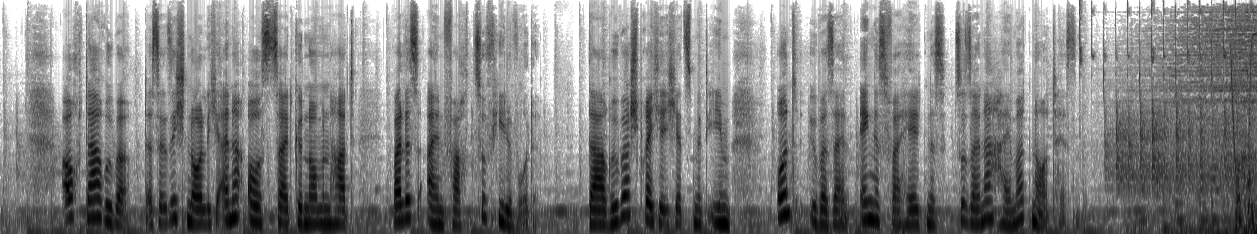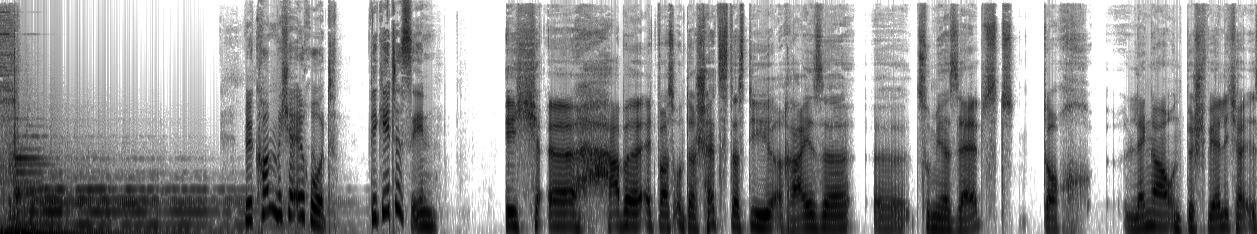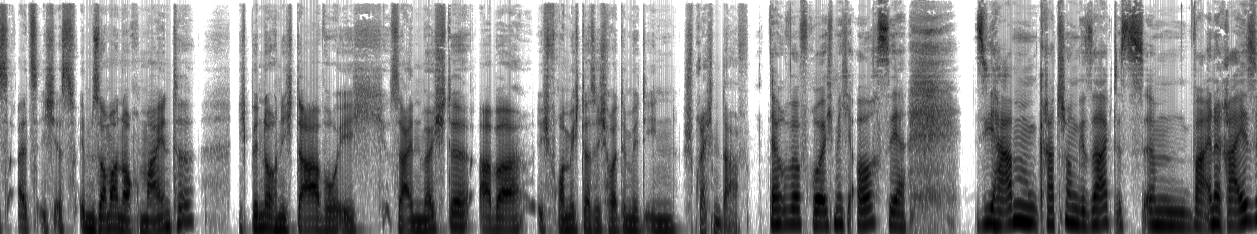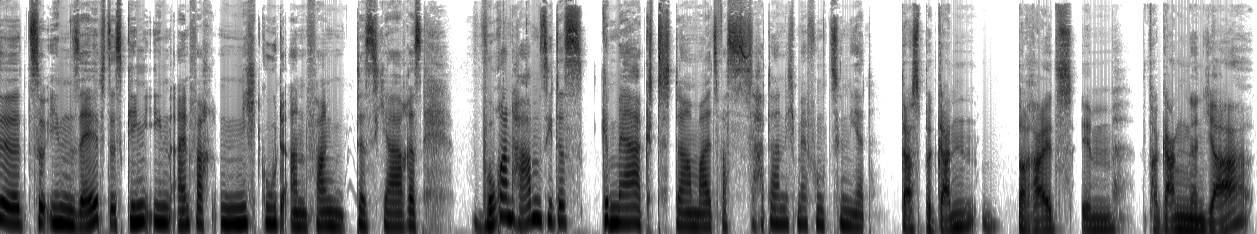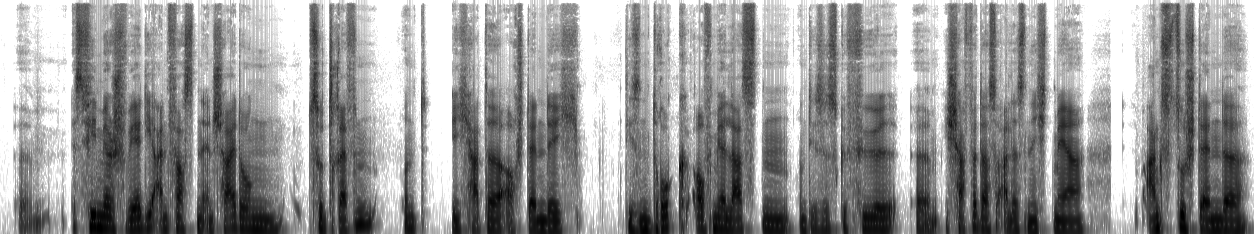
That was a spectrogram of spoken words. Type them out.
Auch darüber, dass er sich neulich eine Auszeit genommen hat, weil es einfach zu viel wurde. Darüber spreche ich jetzt mit ihm und über sein enges Verhältnis zu seiner Heimat Nordhessen. Willkommen, Michael Roth. Wie geht es Ihnen? Ich äh, habe etwas unterschätzt, dass die Reise äh, zu mir selbst doch länger und beschwerlicher ist, als ich es im Sommer noch meinte. Ich bin noch nicht da, wo ich sein möchte, aber ich freue mich, dass ich heute mit Ihnen sprechen darf. Darüber freue ich mich auch sehr. Sie haben gerade schon gesagt, es ähm, war eine Reise zu Ihnen selbst. Es ging Ihnen einfach nicht gut Anfang des Jahres. Woran haben Sie das gemerkt damals? Was hat da nicht mehr funktioniert? Das begann bereits im vergangenen Jahr. Ähm, es fiel mir schwer, die einfachsten Entscheidungen zu treffen. Und ich hatte auch ständig diesen Druck auf mir lasten und dieses Gefühl, ähm, ich schaffe das alles nicht mehr. Angstzustände.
